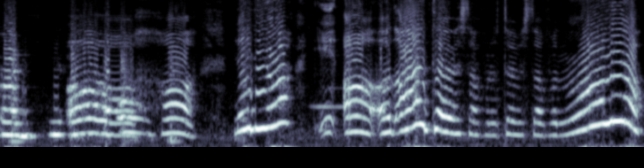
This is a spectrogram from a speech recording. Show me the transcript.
Abisi. Aa. Aha. Ne diyor? Aa, aa tövbe estağfurullah tövbe estağfurullah. Ne oluyor?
